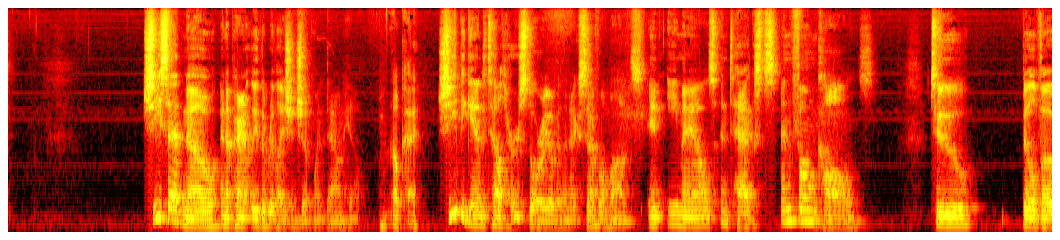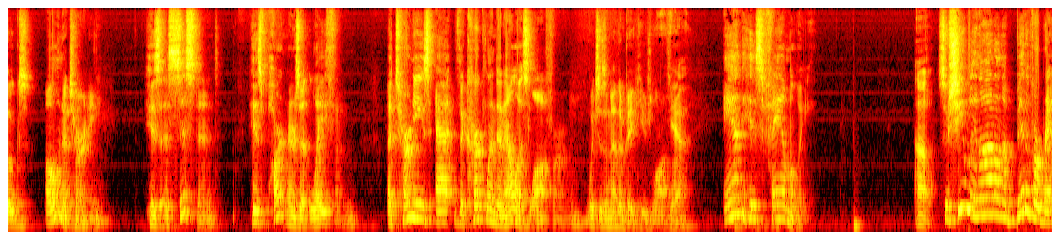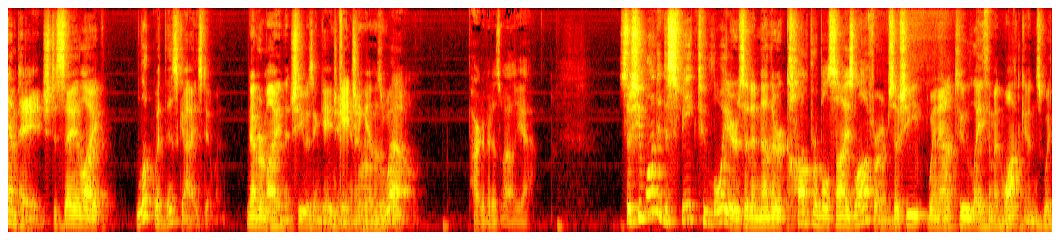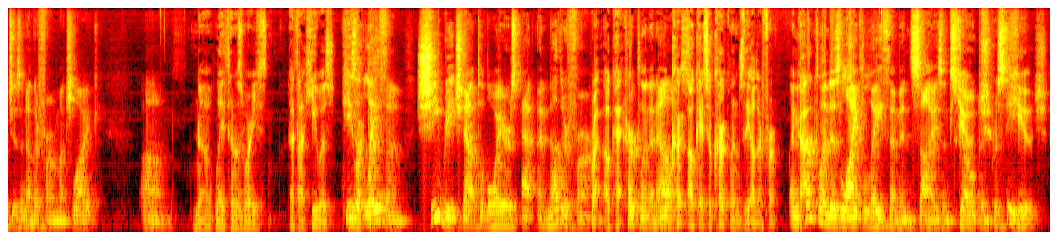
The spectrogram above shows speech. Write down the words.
She said no, and apparently the relationship went downhill. Okay. She began to tell her story over the next several months in emails and texts and phone calls to Bill Voge's own attorney, his assistant, his partners at Latham, attorneys at the Kirkland and Ellis law firm, which is another big, huge law firm, Yeah. and his family. Oh. So she went out on a bit of a rampage to say, like, look what this guy's doing. Never mind that she was engaging, Engaging in as well. Part of it as well, yeah. So she wanted to speak to lawyers at another comparable size law firm. So she went out to Latham and Watkins, which is another firm much like um, No, Latham's where he's. I thought he was. he he's at worked- Latham. She reached out to lawyers at another firm, Right, okay. Kirkland and Ellis. Kirk- okay, so Kirkland's the other firm. and Got. Kirkland is like Latham in size and scope Huge. and prestige. Huge.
